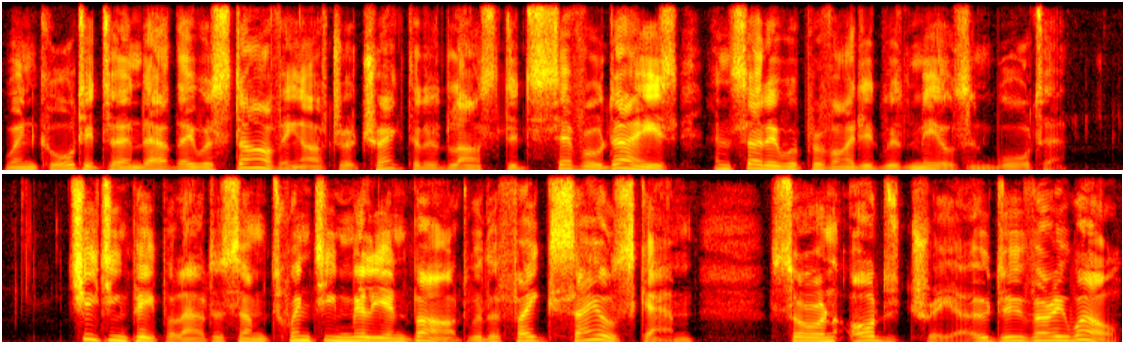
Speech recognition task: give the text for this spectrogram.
When caught, it turned out they were starving after a trek that had lasted several days, and so they were provided with meals and water. Cheating people out of some 20 million baht with a fake sales scam saw an odd trio do very well.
